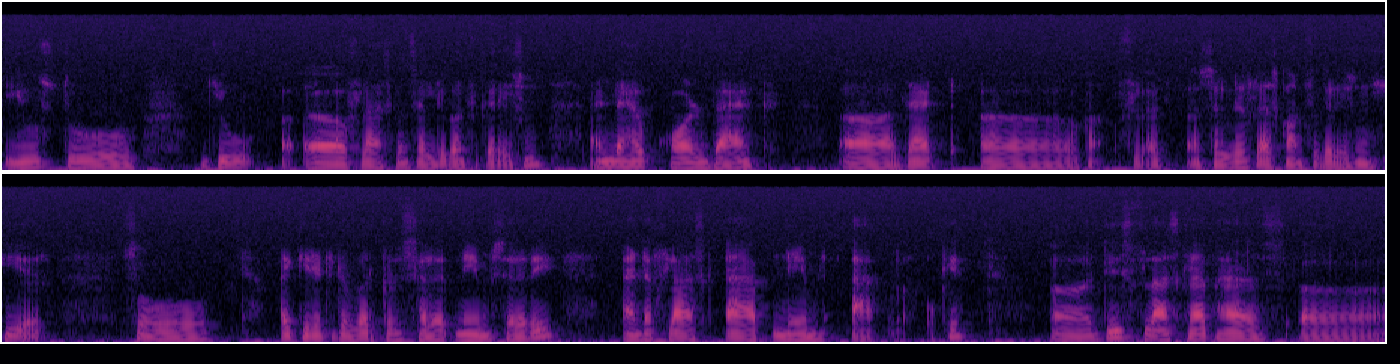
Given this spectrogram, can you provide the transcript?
used to give uh, Flask and Celery configuration and I have called back that Celery Flask configuration here. So I created a worker named Celery and a Flask app named app uh, this Flask app has uh,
